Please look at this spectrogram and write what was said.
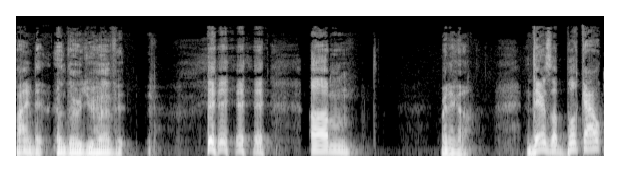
find it. And there you have it. um, where'd it go? There's a book out,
